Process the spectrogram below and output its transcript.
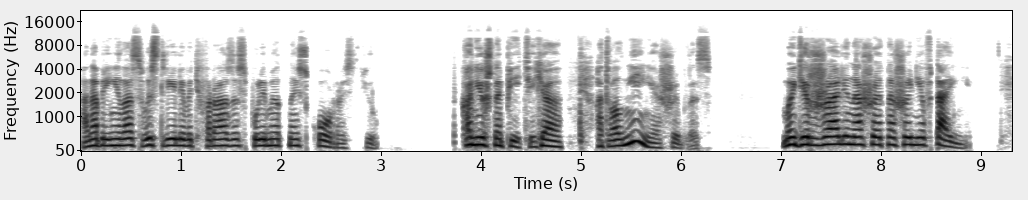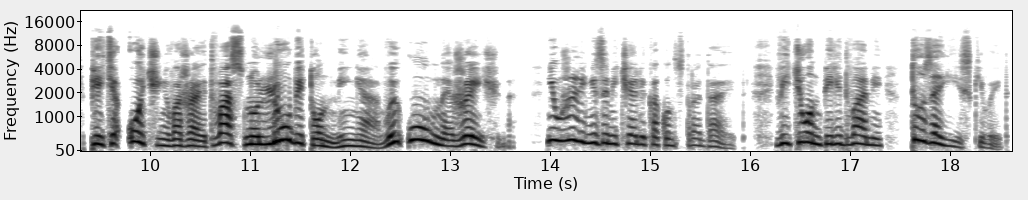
Она принялась выстреливать фразы с пулеметной скоростью. — Конечно, Петя, я от волнения ошиблась. Мы держали наши отношения в тайне. Петя очень уважает вас, но любит он меня. Вы умная женщина. Неужели не замечали, как он страдает? Ведь он перед вами то заискивает,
